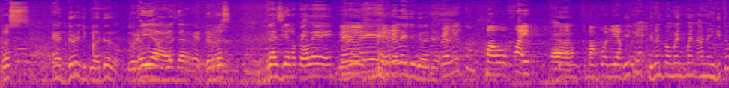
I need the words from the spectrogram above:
Terus Eder juga ada loh. oh iya 2016 Eder Eder. terus Graziano Pele Pele, Pele juga ada. Pele itu mau fight Ah. dengan kemampuan yang punya dengan pemain-pemain aneh gitu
